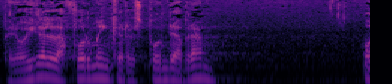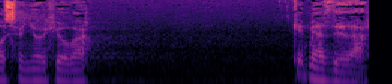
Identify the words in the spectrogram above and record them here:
Pero oigan la forma en que responde Abraham. Oh Señor Jehová, ¿qué me has de dar?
